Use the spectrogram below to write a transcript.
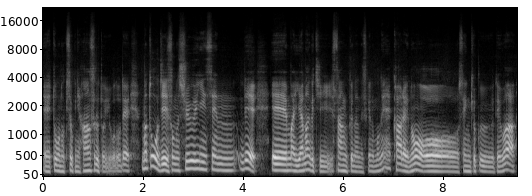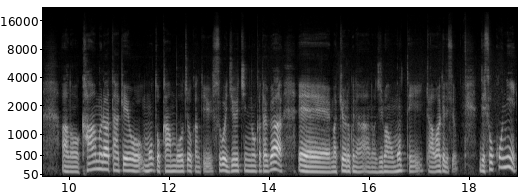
えー、党の規則に反するということで、まあ、当時その衆院選で、えーまあ、山口3区なんですけどもね彼の選挙区ではあの河村武雄元官房長官というすごい重鎮の方が、えーまあ、強力なあの地盤を持っていたわけですよ。でそこに、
